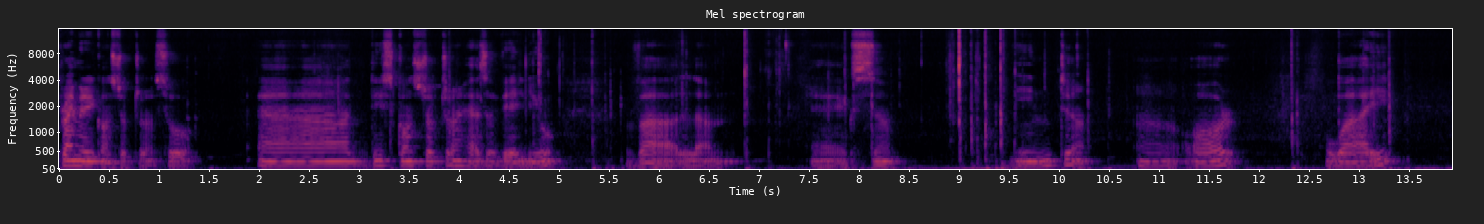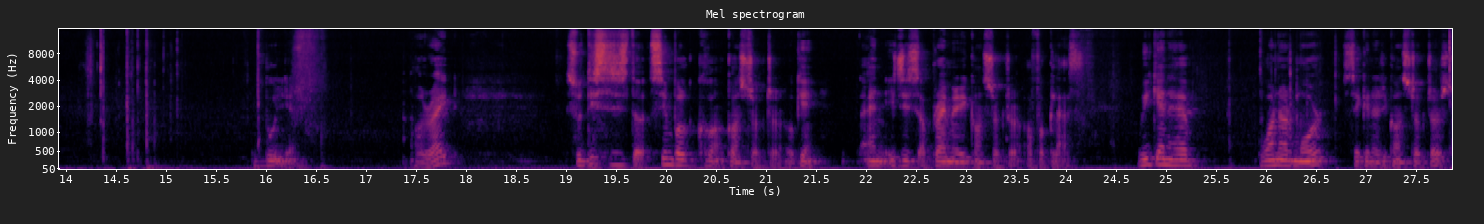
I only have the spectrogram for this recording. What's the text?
primary constructor. So uh, this constructor has a value val um, x int uh, or y boolean. All right? So this is the simple co constructor okay? And it is a primary constructor of a class. We can have one or more secondary constructors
